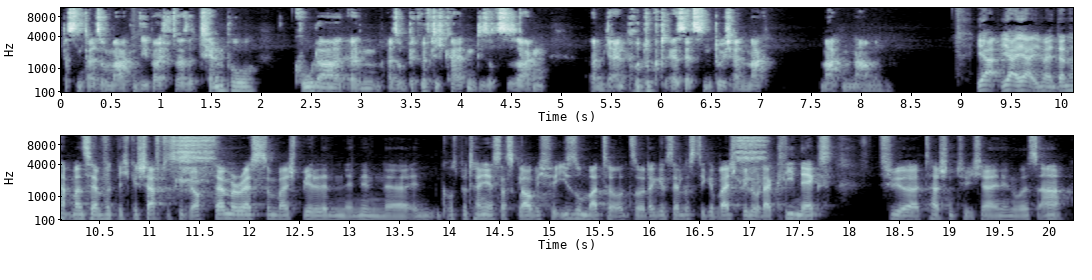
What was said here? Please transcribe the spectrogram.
Das sind also Marken wie beispielsweise Tempo, Cola, ähm, also Begrifflichkeiten, die sozusagen ähm, ja ein Produkt ersetzen durch einen Mark Markennamen. Ja, ja, ja, ich meine, dann hat man es ja wirklich geschafft. Es gibt ja auch Thermarest zum Beispiel in, in, in, äh, in Großbritannien ist das, glaube ich, für Isomatte und so. Da gibt es ja lustige Beispiele oder Kleenex für Taschentücher in den USA.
